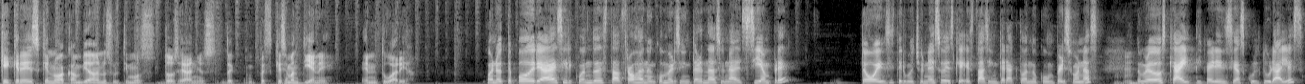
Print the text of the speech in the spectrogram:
¿Qué crees que no ha cambiado en los últimos 12 años? De, pues, ¿Qué se mantiene en tu área? Bueno, te podría decir cuando estás trabajando en comercio internacional siempre, te voy a insistir mucho en eso, es que estás interactuando con personas. Número dos, que hay diferencias culturales.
